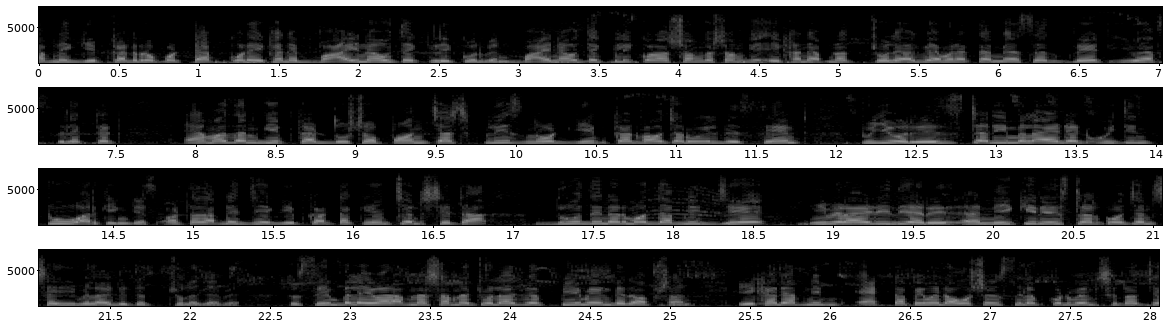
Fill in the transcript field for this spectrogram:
আপনি গিফট কার্ডের ওপর ট্যাপ করে এখানে বাই নাউতে ক্লিক করবেন। বাই নাউতে ক্লিক করার সঙ্গে সঙ্গে এখানে আপনার চলে আসবে এমন একটা message great you have selected Amazon gift card দুশো পঞ্চাশ please note gift card voucher will be sent to your register email আইডেড উইথিন টু ওয়ার্কিং ডেজ অর্থাৎ আপনি যে গিফট কার্ডটা কিনছেন, সেটা দুদিনের মধ্যে আপনি যে ইমেল আইডি দিয়ে নিকি রেজিস্টার করছেন, সেই ইমেল আইডিতে চলে যাবে। তো সিম্পল এবার আপনার সামনে চলে আসবে পেমেন্টের অপশান এখানে আপনি একটা পেমেন্ট অবশ্যই সিলেক্ট করবেন, সেটা হচ্ছে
